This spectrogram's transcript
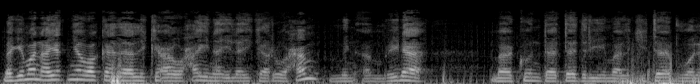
Bagaimana ayatnya? Wa kadzalika auhayna ilaika ruham min amrina ma kunta tadri mal kitab wal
